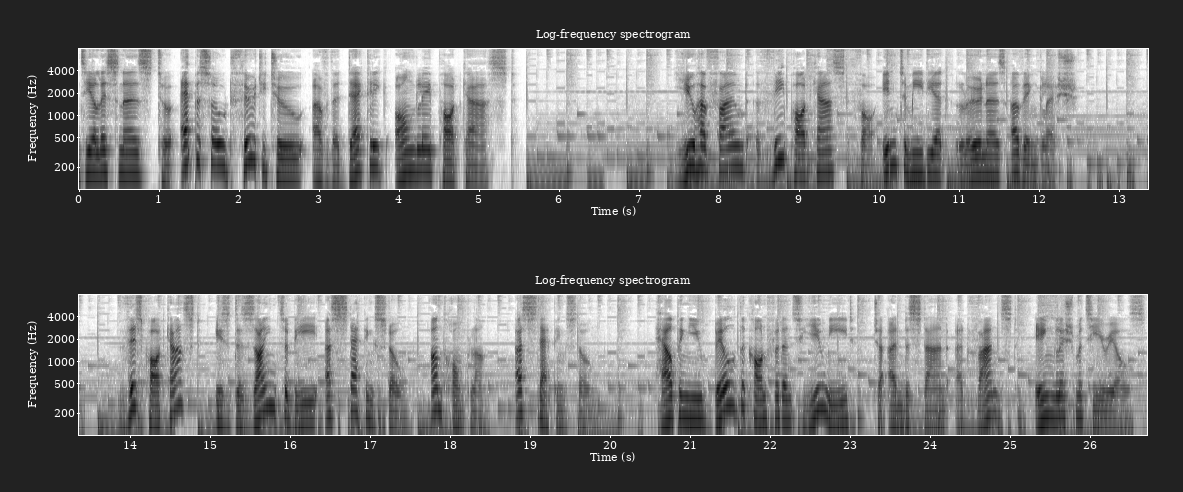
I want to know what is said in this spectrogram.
dear listeners, to episode 32 of the Declic Anglais podcast. You have found the podcast for intermediate learners of English. This podcast is designed to be a stepping stone, un tremplin, a stepping stone, helping you build the confidence you need to understand advanced English materials.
